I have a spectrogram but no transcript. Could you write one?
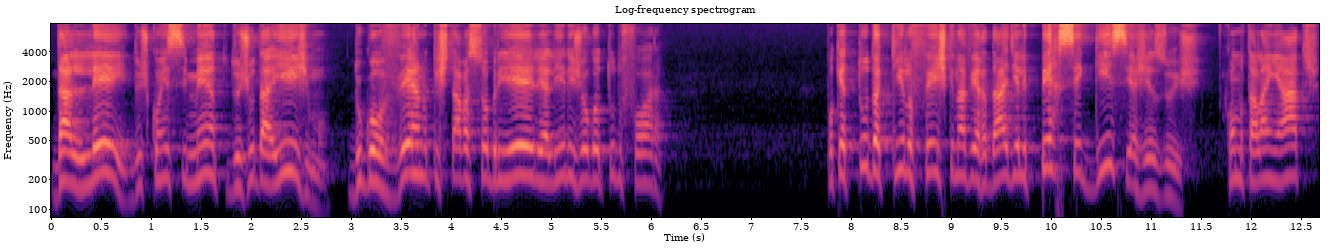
da lei, dos conhecimentos, do judaísmo, do governo que estava sobre ele, ali ele jogou tudo fora. Porque tudo aquilo fez que, na verdade, ele perseguisse a Jesus. Como está lá em Atos,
